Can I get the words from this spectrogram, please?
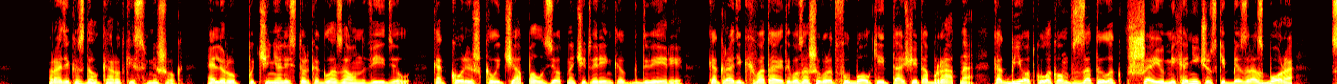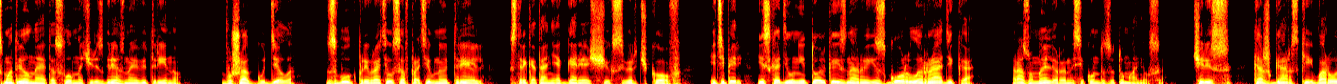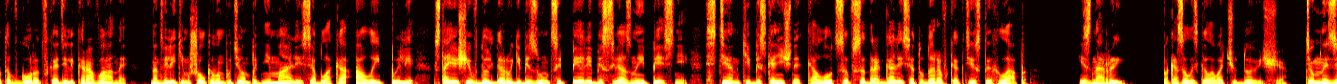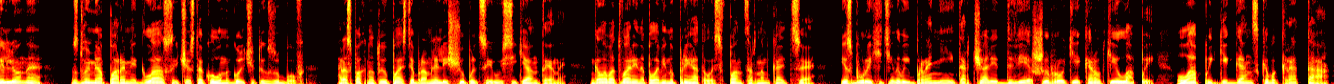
Радик издал короткий смешок. Эллеру подчинялись только глаза. Он видел, как кореш клыча ползет на четвереньках к двери, как Радик хватает его за шиворот футболки и тащит обратно, как бьет кулаком в затылок, в шею, механически, без разбора. Смотрел на это, словно через грязную витрину. В ушах гудело, звук превратился в противную трель, стрекотание горящих сверчков. И теперь исходил не только из норы, из горла Радика. Разум Эллера на секунду затуманился. Через Кашгарские ворота в город входили караваны, над великим шелковым путем поднимались облака алой пыли, стоящие вдоль дороги безумцы пели бессвязные песни, стенки бесконечных колодцев содрогались от ударов когтистых лап. Из норы показалась голова чудовища, темно-зеленая, с двумя парами глаз и частоколом игольчатых зубов. Распахнутую пасть обрамляли щупальца и усики антенны. Голова твари наполовину пряталась в панцирном кольце — из бурой хитиновой брони торчали две широкие короткие лапы, лапы гигантского крота.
